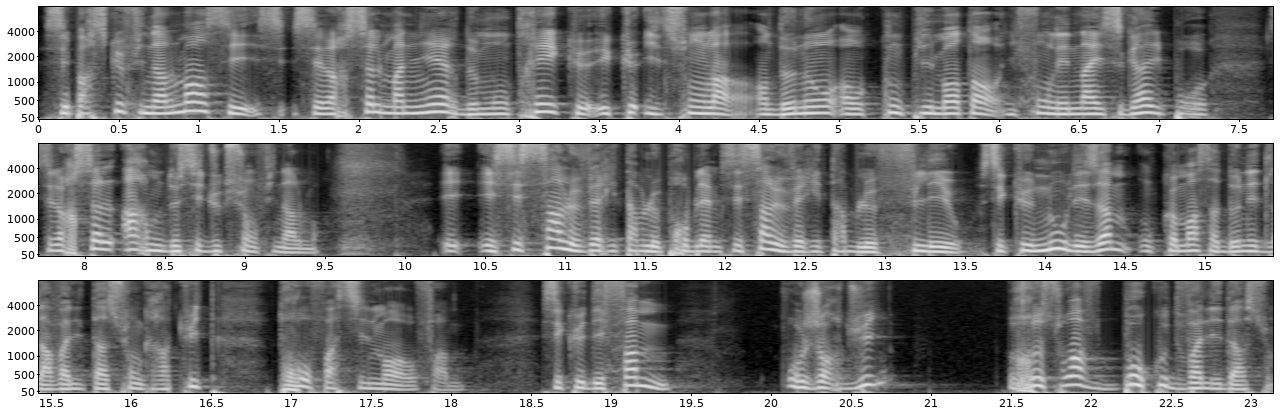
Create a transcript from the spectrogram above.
c'est parce que finalement, c'est leur seule manière de montrer qu'ils sont là, en donnant, en complimentant. Ils font les nice guys pour. C'est leur seule arme de séduction finalement. Et, et c'est ça le véritable problème, c'est ça le véritable fléau. C'est que nous, les hommes, on commence à donner de la validation gratuite trop facilement aux femmes. C'est que des femmes, aujourd'hui, reçoivent beaucoup de validation.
